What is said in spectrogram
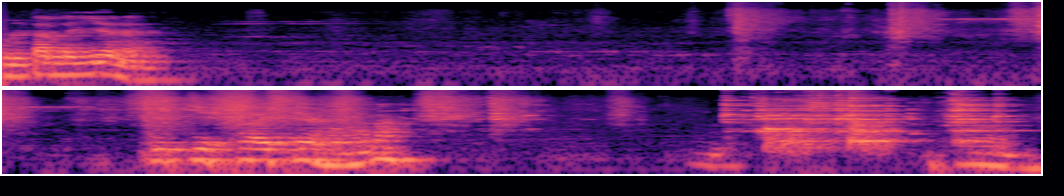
不是打作业了。你挤出一些什么呢？嗯。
